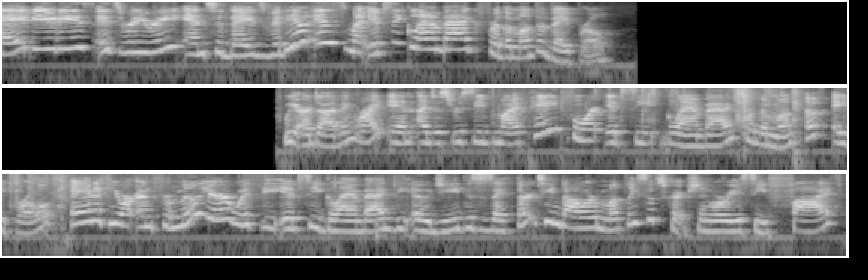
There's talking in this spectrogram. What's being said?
Hey beauties, it's Riri and today's video is my Ipsy Glam Bag for the month of April. We are diving right in. I just received my paid for Ipsy Glam Bag for the month of April. And if you are unfamiliar with the Ipsy Glam Bag, the OG, this is a $13 monthly subscription where you receive five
